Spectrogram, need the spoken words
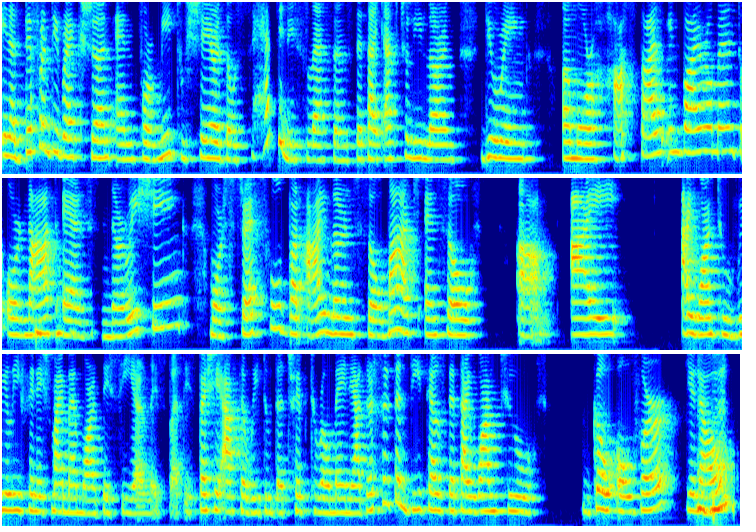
in a different direction and for me to share those happiness lessons that I actually learned during a more hostile environment or not mm-hmm. as nourishing, more stressful, but I learned so much. And so um, I I want to really finish my memoir this year, Lizbeth, especially after we do the trip to Romania. There's certain details that I want to go over, you know, mm-hmm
